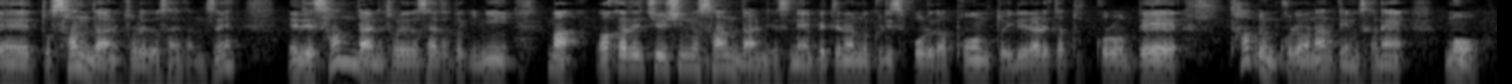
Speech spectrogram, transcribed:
えー、とサンダーにトレードされたんですね。でサンダーにトレードされたときに、まあ、若手中心のサンダーにですねベテランのクリス・ポールがポンと入れられたところで多分これは何て言うんですかねもう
